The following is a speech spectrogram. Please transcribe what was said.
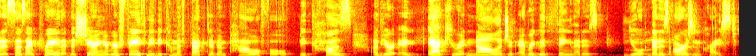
but it says, I pray that the sharing of your faith may become effective and powerful because of your accurate knowledge of every good thing that is your, that is ours in Christ.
